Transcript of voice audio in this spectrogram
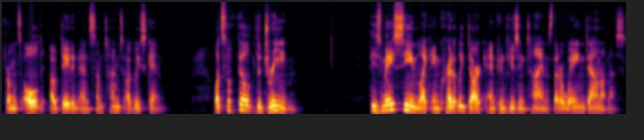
from its old, outdated, and sometimes ugly skin. Let's fulfill the dream. These may seem like incredibly dark and confusing times that are weighing down on us,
